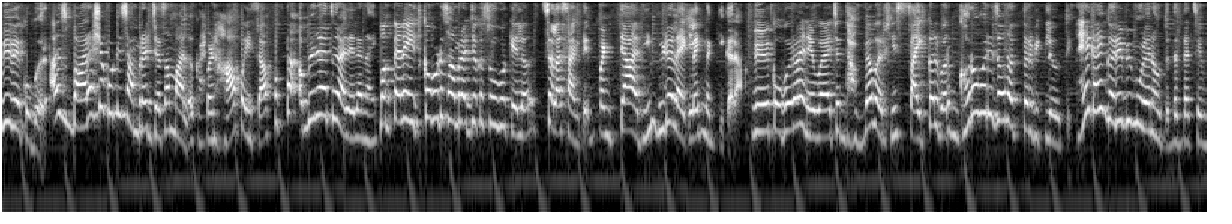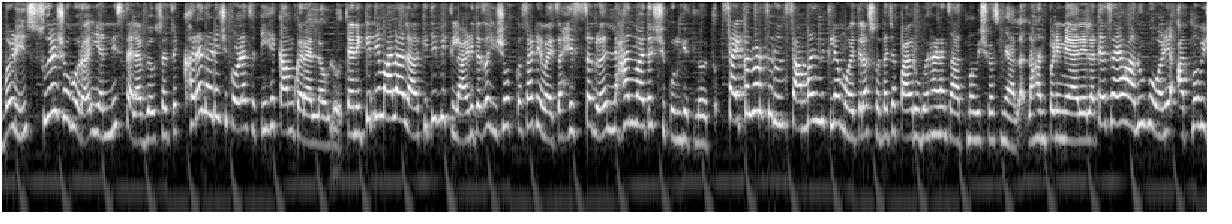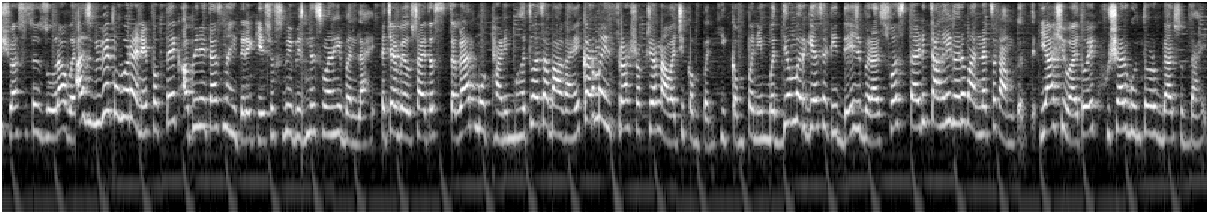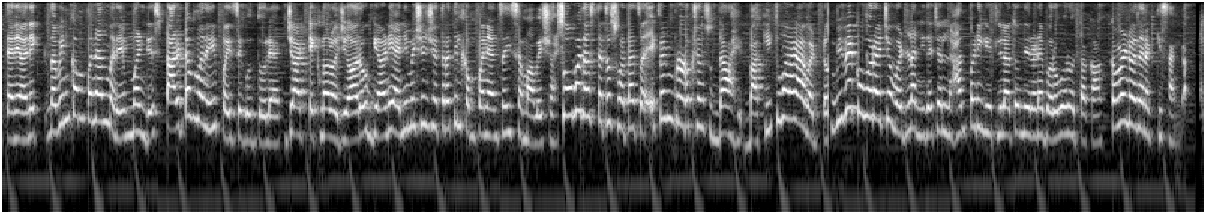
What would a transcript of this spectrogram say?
विवेक ओबर आज बाराशे कोटी साम्राज्याचा मालक आहे. पण हा पैसा फक्त अभिनयातून आलेला नाही. मग त्याने इतकं मोठं साम्राज्य कसं उभं केलं? चला सांगते. पण त्याआधी व्हिडिओ लाईक लाईक नक्की करा. विवेक ओबेरॉयने वयाच्या दहाव्या वर्षी सायकलवर घरोघरी जाऊन अत्तर विकले होते. हे काही गरिबीमुळे नव्हतं तर त्याचे वडील सुरेश ओबेरॉय यांनीच त्याला व्यवसायाचे खरे धडे शिकवण्यासाठी हे काम करायला लावलं होतं. त्याने किती माल आला किती विकला आणि त्याचा हिशोब कसा ठेवायचा हे सगळं लहान वयातच शिकून घेतलं होतं. सायकलवर फिरून सामान विकल्यामुळे त्याला स्वतःच्या पायावर उभं राहण्याचा आत्मविश्वास मिळाला. लहानपणी मिळालेला त्याचा हा अनुभव आणि आत्मविश्वासाच्या जोरावर आज विवेक ओबेरॉयने फक्त एक अभिनेताच नाही तर एक यशस्वी बिझनेसमॅनही बनला आहे. त्याच्या व्यवसायाचा सगळ्यात मोठा आणि महत्त्वाचा भाग आहे कर्म इन्फ्रास्ट्रक्चर नावाची कंपनी ही कंपनी मध्यमवर्गीयासाठी देशभरात स्वस्त आणि चांगली घरं बांधण्याचं काम करते. याशिवाय तो एक हुशार गुंतवणूकदार सुद्धा आहे. त्याने अनेक नवीन कंपन्यांमध्ये म्हणजे स्टार्टअप मध्येही पैसे गुंतवले आहेत ज्यात टेक्नॉलॉजी आरोग्य आणि अॅनिमेशन क्षेत्रातील कंपन्यांचाही समावेश आहे. सोबतच त्याचं स्वतःचं एक फिल्म प्रोडक्शन सुद्धा आहे. बाकी तुम्हाला काय वाटतं? विवेक ओबरायच्या वडिलांनी त्याच्या लहानपणी घेतलेला तो निर्णय बरोबर होता का? कमेंटमध्ये नक्की नक्की सांगा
